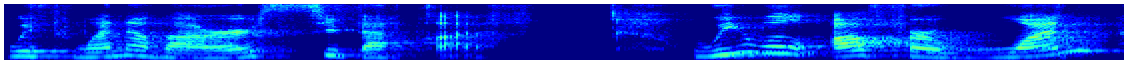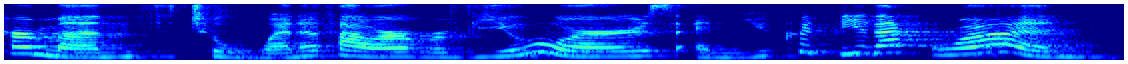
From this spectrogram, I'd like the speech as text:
with one of our super profs. We will offer one per month to one of our reviewers, and you could be that one.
